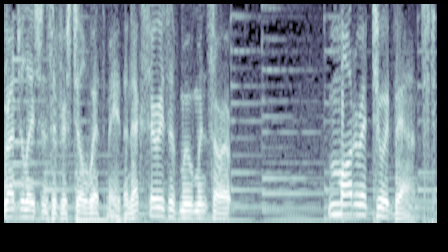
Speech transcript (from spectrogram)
Congratulations if you're still with me. The next series of movements are moderate to advanced.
